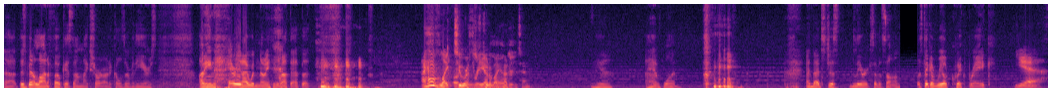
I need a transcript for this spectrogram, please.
Uh, there's been a lot of focus on like short articles over the years. I mean, Harry and I wouldn't know anything about that, but I have like two or three out of my 110. Yeah, I have one, and that's just lyrics of a song. Let's take a real quick break. Yeah.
